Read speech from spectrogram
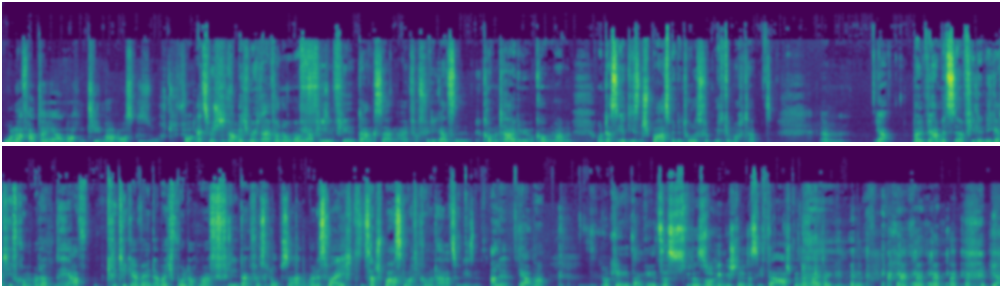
Olaf hatte ja noch ein Thema rausgesucht. Für Oh, jetzt möchte ich, noch, ich möchte einfach nur mal Oh ja, vielen, bitte. vielen Dank sagen, einfach für die ganzen Kommentare, die wir bekommen haben und dass ihr diesen Spaß mit dem Todesflug mitgemacht habt. Ähm, ja, weil wir haben jetzt ja viele negativ oder naja, Kritik erwähnt, aber ich wollte auch mal vielen Dank fürs Lob sagen, weil es war echt, es hat Spaß gemacht, die Kommentare zu lesen. Alle. Ja. Ne? Okay, danke. Jetzt hast du es wieder so hingestellt, dass ich der Arsch bin, der weitergehen will. Ja,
